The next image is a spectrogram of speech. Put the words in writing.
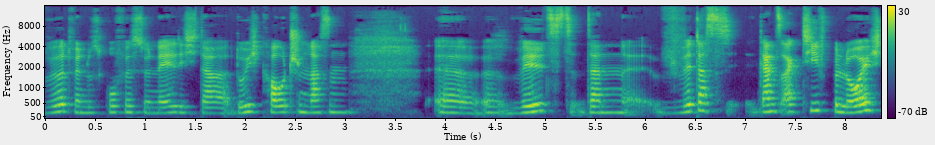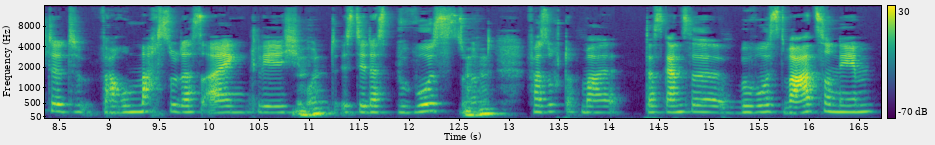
wird, wenn du es professionell dich da durchcoachen lassen äh, äh, willst, dann wird das ganz aktiv beleuchtet. Warum machst du das eigentlich? Mhm. Und ist dir das bewusst? Mhm. Und versuch doch mal das Ganze bewusst wahrzunehmen.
